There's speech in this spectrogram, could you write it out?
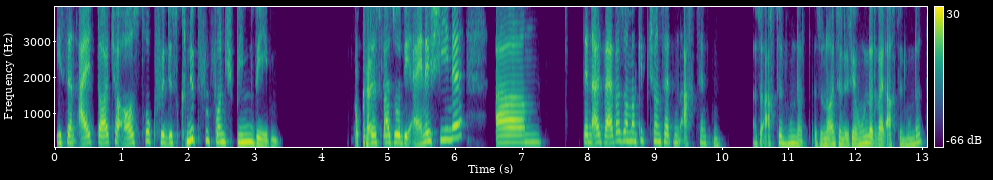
ist ein altdeutscher Ausdruck für das Knüpfen von Spinnweben. Okay. Und das war so die eine Schiene. Ähm, den Altweibersommer gibt es schon seit dem 18. Also 1800. Also 19. Jahrhundert, weil 1800.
